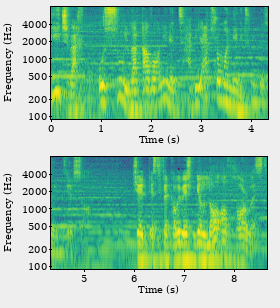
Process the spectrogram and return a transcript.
هیچ وقت اصول و قوانین طبیعت رو ما نمی‌تونیم بذاریم زیر سوال. که استیفن کاوی بهش میگه law of harvest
